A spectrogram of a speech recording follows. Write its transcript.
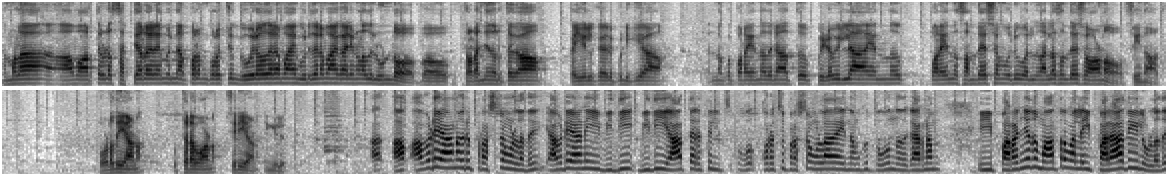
നമ്മൾ ആ വാർത്തയുടെ അപ്പുറം കുറച്ച് ഗൗരവതരമായ ഗുരുതരമായ കാര്യങ്ങൾ അതിലുണ്ടോ? ഇപ്പോൾ തടഞ്ഞു നിർത്തുക കയ്യിൽ കയറി പിടിക്കുക എന്നൊക്കെ പറയുന്നതിനകത്ത് പിഴവില്ല എന്ന് പറയുന്ന സന്ദേശം ഒരു നല്ല സന്ദേശമാണോ ശ്രീനാഥ്? കോടതിയാണ് ഉത്തരവാണ് ശരിയാണ് എങ്കിലും. അവിടെയാണ് ഒരു പ്രശ്നമുള്ളത്. അവിടെയാണ് ഈ വിധി വിധി ആ തരത്തിൽ കുറച്ച് പ്രശ്നമുള്ളതായി നമുക്ക് തോന്നുന്നത്. കാരണം ഈ പറഞ്ഞത് മാത്രമല്ല ഈ പരാതിയിലുള്ളത്.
